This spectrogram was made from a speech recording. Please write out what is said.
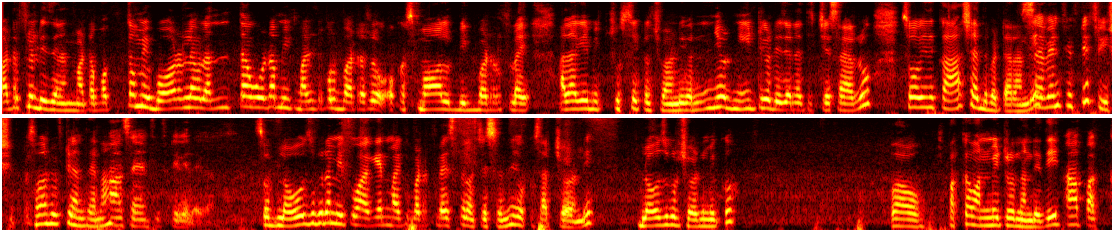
బటర్ఫ్లై డిజైన్ అన్నమాట. మొత్తం మీ బార్డర్ లెవెల్ అంతా కూడా మీకు మల్టిపుల్ బటర్ ఒక స్మాల్ బిగ్ బటర్ఫ్లై అలాగే మీకు చూస్తే ఇక్కడ చూడండి ఇవన్నీ నీట్గా డిజైన్ అయితే ఇచ్చేసారు సో ఇది కాస్ట్ ఎంత పెట్టారండి? Seven fifty free ship seven fifty అంతేనా? సెవెన్ ఫిఫ్టీ వేరేగా సో బ్లౌజ్ కూడా మీకు అగైన్ మనకి బటర్ఫ్లైస్తో వచ్చేసింది. ఒకసారి చూడండి. బ్లౌజ్ కూడా చూడండి మీకు. వావ్ పక్క వన్ మీటర్ ఉందండి ఇది. ఆ పక్క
